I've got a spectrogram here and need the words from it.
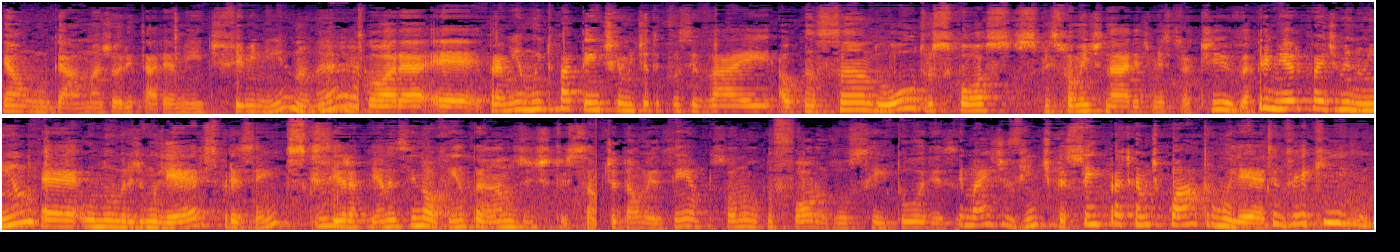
É um lugar majoritariamente feminino, né? Agora, é, para mim é muito patente que à medida que você vai alcançando outros postos, principalmente na área administrativa, primeiro que vai diminuindo é, o número de mulheres presentes, que ser apenas em 90 anos de instituição. Te dar um exemplo, só no, no fórum dos reitores, tem mais de 20 pessoas, tem praticamente quatro mulheres. Você vê que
